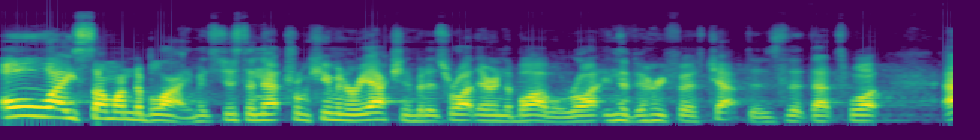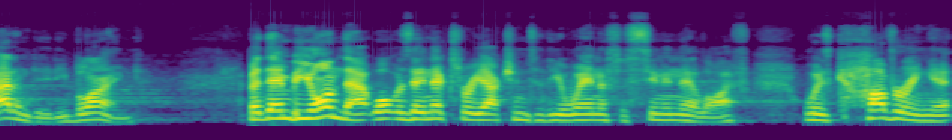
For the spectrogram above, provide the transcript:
always someone to blame. It's just a natural human reaction, but it's right there in the Bible, right in the very first chapters, that that's what Adam did. He blamed. But then beyond that, what was their next reaction to the awareness of sin in their life was covering it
